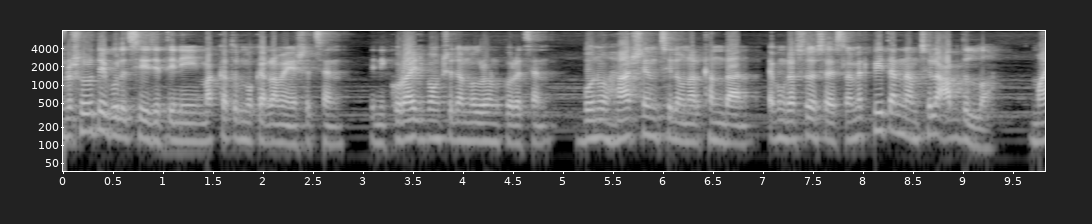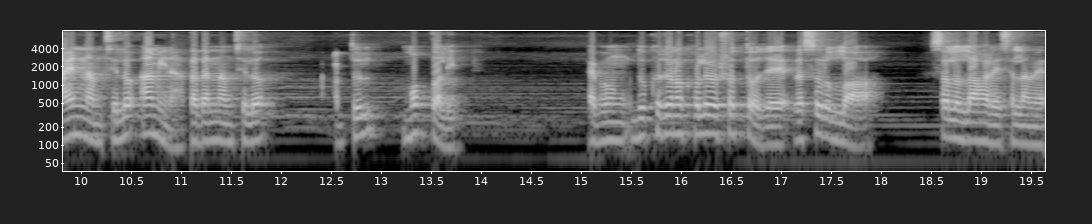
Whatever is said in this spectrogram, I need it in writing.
আমরা শুরুতেই বলেছি যে তিনি মাক্কাতুল মোকাররামে এসেছেন। তিনি কোরাইশ বংশে জন্মগ্রহণ করেছেন। বনু হাশেম ছিল ওনার খানদান এবং রাসুল্লাহ ইসলামের পিতার নাম ছিল আবদুল্লাহ। মায়ের নাম ছিল আমিনা দাদার নাম ছিল আব্দুল মোত্তালিব। এবং দুঃখজনক হলেও সত্য যে রসুল্লাহ সাল্লাহ আলাইসাল্লামের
